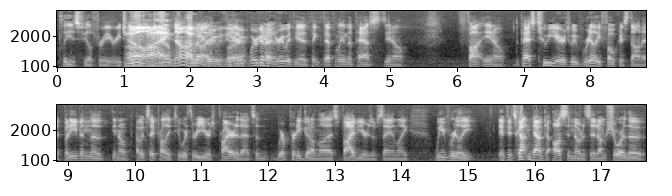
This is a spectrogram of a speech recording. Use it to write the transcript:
please feel free to reach No, out. No, I- no, I would no, agree with you We're, we're going to Yeah. agree with you. I think definitely in the past, you know, five, you know, the past two years we've really focused on it. But even the, you know, I would say probably two or three years prior to that. So we're pretty good on the last five years of saying like we've really, if it's gotten down to us and notice it, I'm sure the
